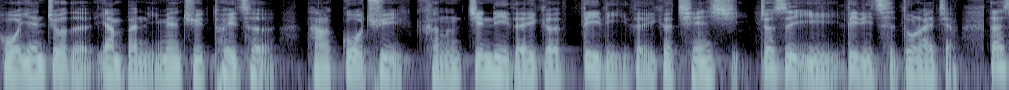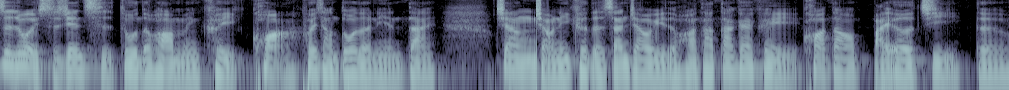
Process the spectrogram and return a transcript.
或研究的样本里面去推测它过去可能经历的一个地理的一个迁徙，就是以地理尺度来讲。但是如果以时间尺度的话，我们可以跨非常多的年代。像小尼科的三角鱼的话，它大概可以跨到白垩纪的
